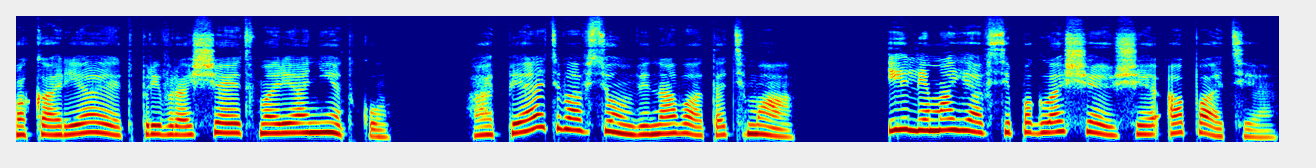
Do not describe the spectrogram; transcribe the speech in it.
Покоряет, превращает в марионетку. Опять во всем виновата тьма? Или моя всепоглощающая апатия?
